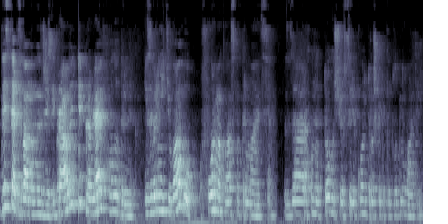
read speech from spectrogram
Десерт з вами ми вже зібрали, відправляю в холодильник. І зверніть увагу, форма класно тримається за рахунок того, що силікон трошки таки плотнуватий.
